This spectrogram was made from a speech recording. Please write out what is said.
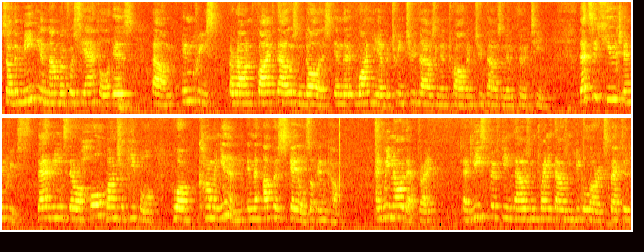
So the median number for Seattle is um, increased around $5,000 in the one year between 2012 and 2013. That's a huge increase. That means there are a whole bunch of people who are coming in in the upper scales of income. And we know that, right? At least 15,000, 20,000 people are expected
